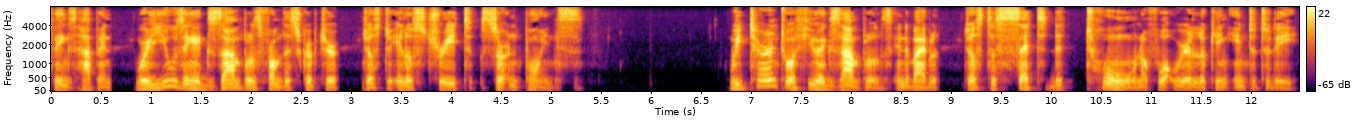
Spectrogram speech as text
things happen. We're using examples from the scripture just to illustrate certain points. We turn to a few examples in the Bible just to set the tone of what we're looking into today.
